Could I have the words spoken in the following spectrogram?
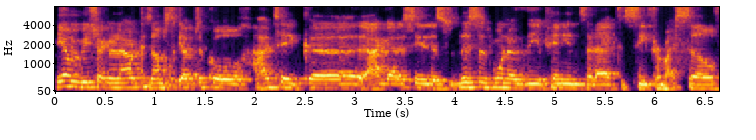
Yeah, I'm gonna be checking it out because I'm skeptical. I take. Uh, I got to see this. This is one of the opinions that I have to see for myself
